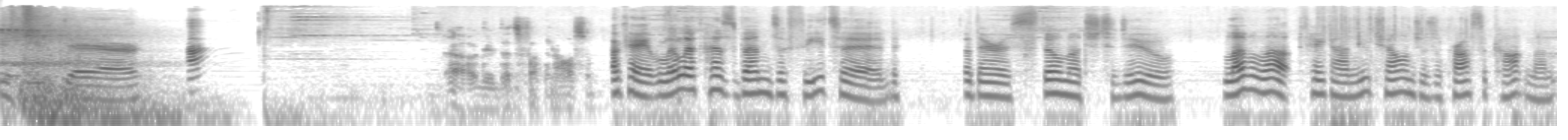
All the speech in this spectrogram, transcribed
If you dare. Oh, dude, that's fucking awesome. Okay, Lilith has been defeated, but there is still much to do. Level up, take on new challenges across the continent.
